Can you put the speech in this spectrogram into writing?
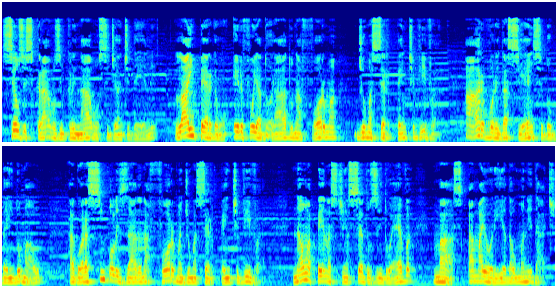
seus escravos inclinavam-se diante dele. Lá em Pérgamo, ele foi adorado na forma de uma serpente viva. A árvore da ciência do bem e do mal, agora simbolizada na forma de uma serpente viva não apenas tinha seduzido Eva, mas a maioria da humanidade.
